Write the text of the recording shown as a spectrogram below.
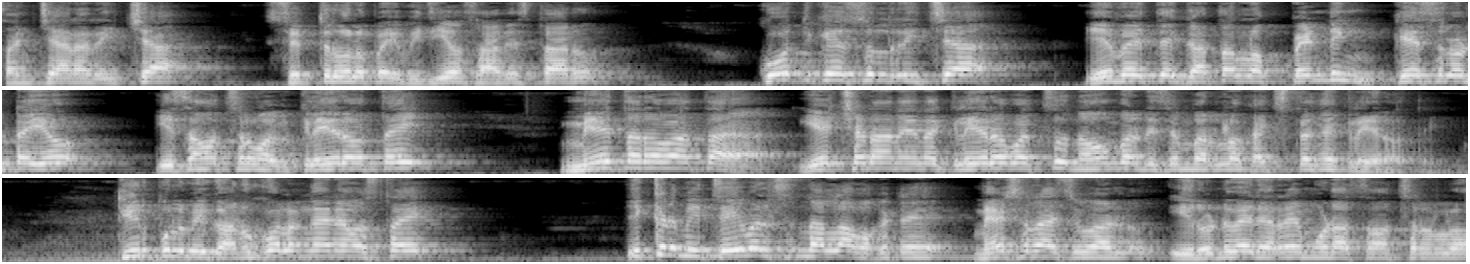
సంచార రీత్యా శత్రువులపై విజయం సాధిస్తారు. కోర్టు కేసుల రీత్యా ఏవైతే గతంలో పెండింగ్ కేసులు ఉంటాయో ఈ సంవత్సరం అవి క్లియర్ అవుతాయి. మే తర్వాత ఏ క్షణానైనా క్లియర్ అవ్వచ్చు నవంబర్ డిసెంబర్లో ఖచ్చితంగా క్లియర్ అవుతాయి. తీర్పులు మీకు అనుకూలంగానే వస్తాయి. ఇక్కడ మీరు చేయవలసిందల్లా ఒకటే మేషరాశి వాళ్ళు ఈ రెండు వేల ఇరవై మూడో సంవత్సరంలో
